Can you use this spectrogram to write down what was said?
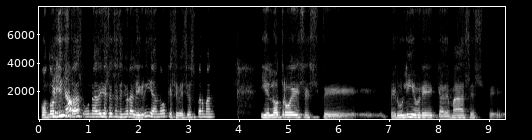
con, dos listas, una de ellas es esa señora Alegría, ¿no? Que se veció a Superman y el otro es este, Perú Libre, que además este,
